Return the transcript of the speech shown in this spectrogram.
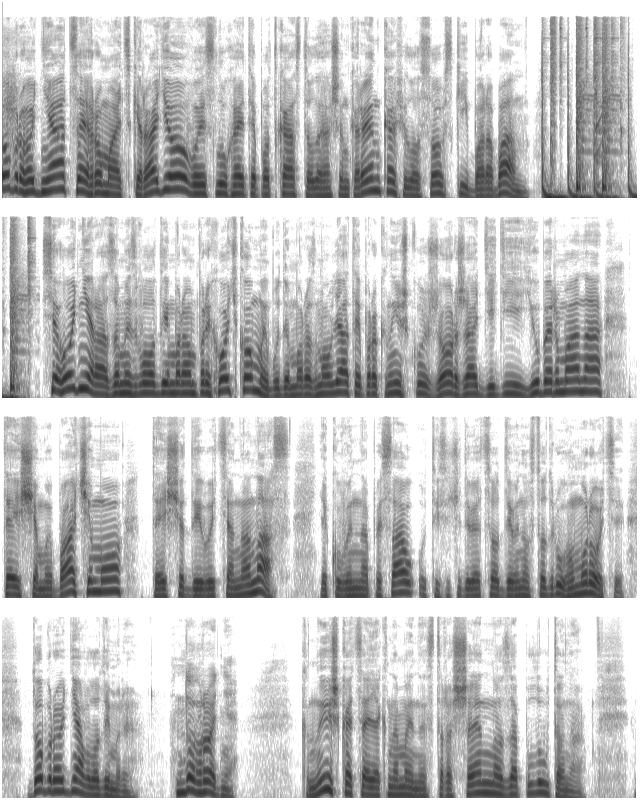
Доброго дня, це громадське радіо. Ви слухаєте подкаст Олега Шинкаренка Філософський барабан. Сьогодні разом із Володимиром Приходько ми будемо розмовляти про книжку Жоржа Діді Юбермана Те, що ми бачимо, те, що дивиться на нас, яку він написав у 1992 році. Доброго дня, Володимире. Доброго дня. Книжка ця, як на мене, страшенно заплутана.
